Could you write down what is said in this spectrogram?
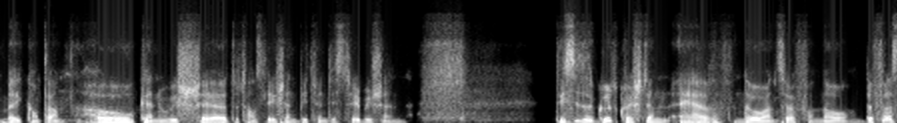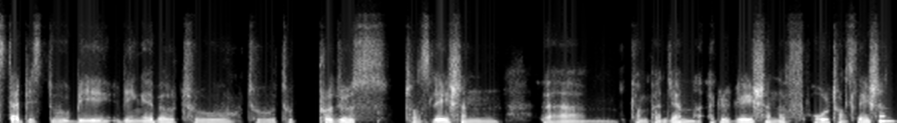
by Quentin. How can we share the translation between distribution? This is a good question. I have no answer for no. The first step is to be being able to to to produce translation um, compendium, aggregation of all translation,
